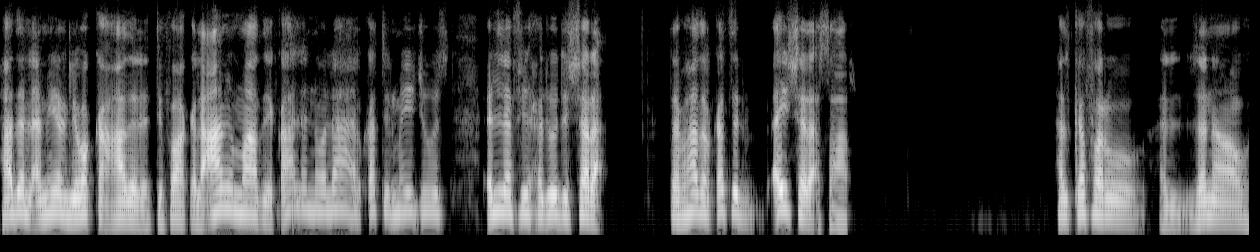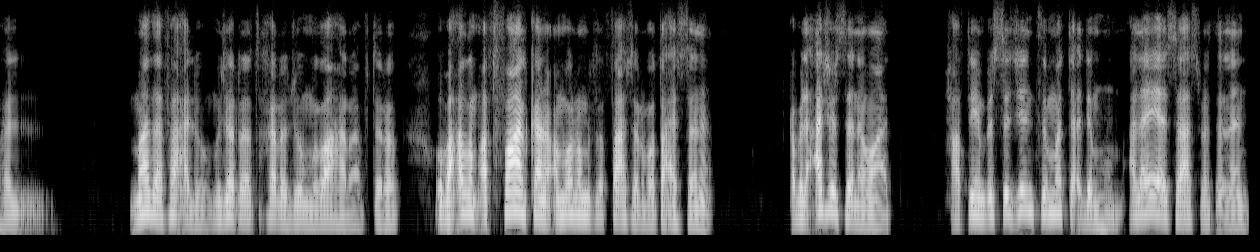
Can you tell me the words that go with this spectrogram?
هذا الأمير اللي وقع هذا الاتفاق العام الماضي قال أنه لا القتل ما يجوز إلا في حدود الشرع طيب هذا القتل بأي شرع صار؟ هل كفروا؟ هل زنوا؟ هل ماذا فعلوا؟ مجرد خرجوا مظاهرة افترض وبعضهم أطفال كانوا عمرهم 13 14 سنة. قبل عشر سنوات حاطين بالسجن ثم تعدمهم. على أي أساس مثلا؟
